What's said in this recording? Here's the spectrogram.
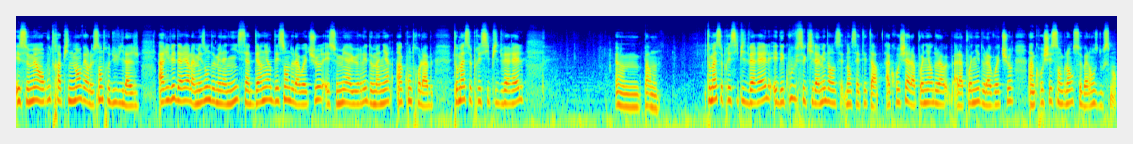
et se met en route rapidement vers le centre du village. Arrivé derrière la maison de Mélanie, cette dernière descend de la voiture et se met à hurler de manière incontrôlable. Thomas se précipite vers elle. Euh, pardon. Thomas se précipite vers elle et découvre ce qui la met dans, ce- dans cet état. Accroché à la poignée de la voiture, un crochet sanglant se balance doucement.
